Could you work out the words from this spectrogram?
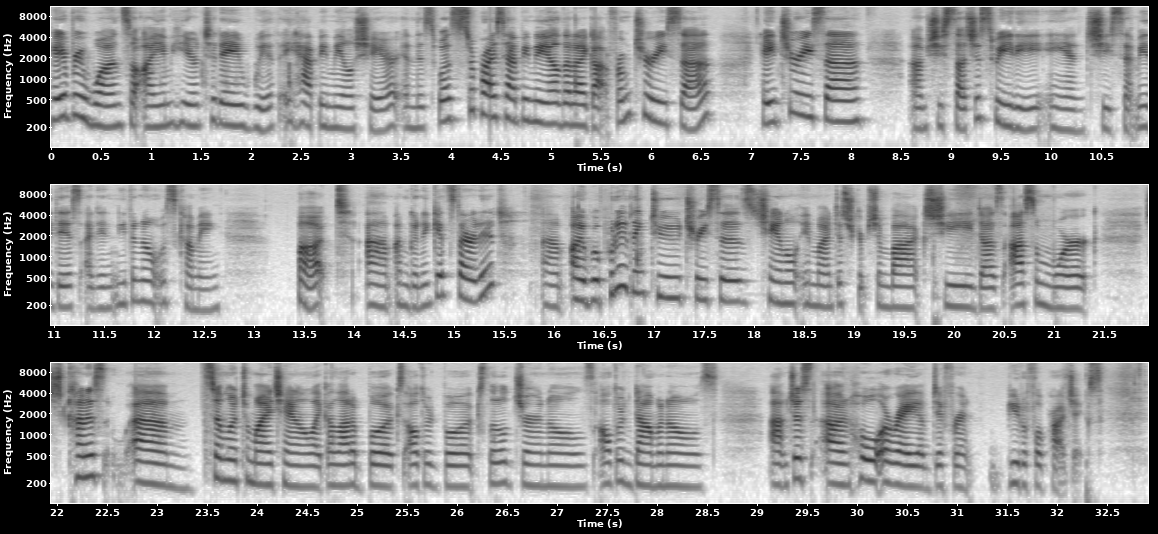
Hey everyone, so I am here today with a Happy Mail share and this was surprise Happy Mail that I got from Teresa. Hey Teresa, um, she's such a sweetie and she sent me this. I didn't even know it was coming, but um, I'm going to get started. Um, I will put a link to Teresa's channel in my description box. She does awesome work. She's kind of um, similar to my channel, like a lot of books, altered books, little journals, altered dominoes, um, just a whole array of different beautiful projects.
